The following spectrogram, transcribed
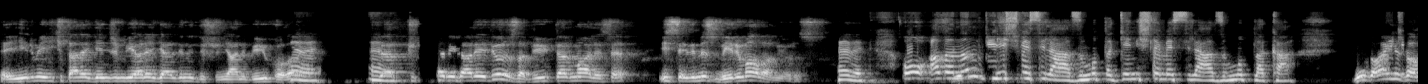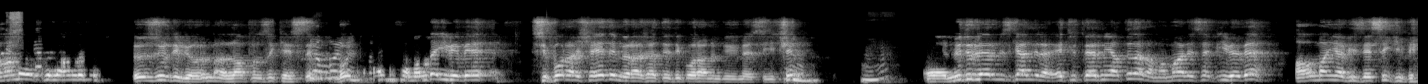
e, 22 tane gencin bir araya geldiğini düşün. Yani büyük olan. Evet. Evet. Büyükler, küçükler idare ediyoruz da büyükler maalesef istediğimiz verimi alamıyoruz. Evet. O alanın gelişmesi lazım. Mutlaka genişlemesi lazım mutlaka. Bu da aynı zamanda o kullandığımız özür diliyorum lafınızı kestim. Yok, Bu aynı zamanda İBB Spor Aşağı'ya de müracaat ettik oranın büyümesi için. Hı. Hı Ee, müdürlerimiz geldiler, etütlerini yaptılar ama maalesef İBB Almanya vizesi gibi.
